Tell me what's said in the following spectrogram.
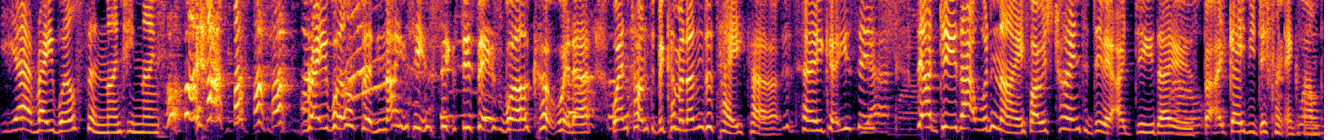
yeah, Ray Wilson, 1990. Ray Wilson, 1966 World Cup winner, went on to become an undertaker. Undertaker, you see. See, I'd do that, wouldn't I? If I was trying to do it, I'd do those. but I gave you different Well, examples.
